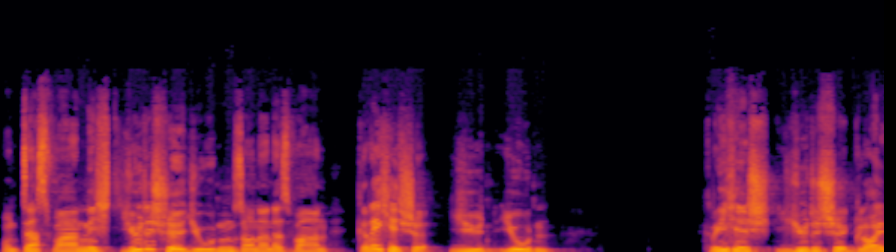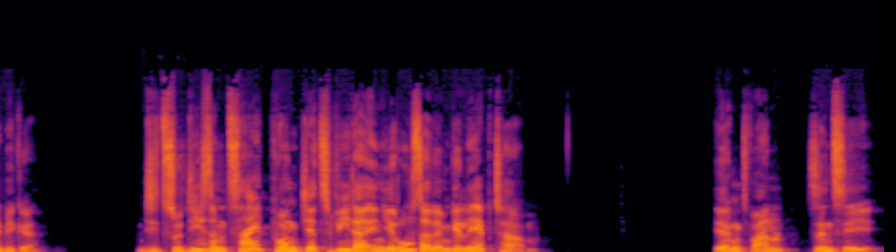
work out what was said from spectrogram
Und das waren nicht jüdische Juden, sondern das waren griechische Juden. Griechisch-jüdische Gläubige, die zu diesem Zeitpunkt jetzt wieder in Jerusalem gelebt haben. Irgendwann sind sie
